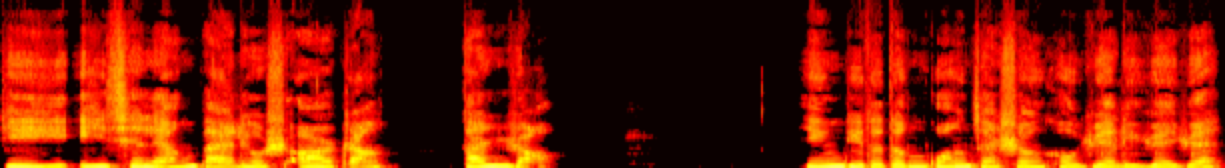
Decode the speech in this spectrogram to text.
第一千两百六十二章干扰。营地的灯光在身后越离越远，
